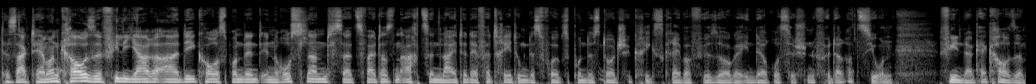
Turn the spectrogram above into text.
Das sagt Hermann Krause, viele Jahre ARD-Korrespondent in Russland, seit 2018 Leiter der Vertretung des Volksbundes Deutsche Kriegsgräberfürsorge in der Russischen Föderation. Vielen Dank, Herr Krause.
